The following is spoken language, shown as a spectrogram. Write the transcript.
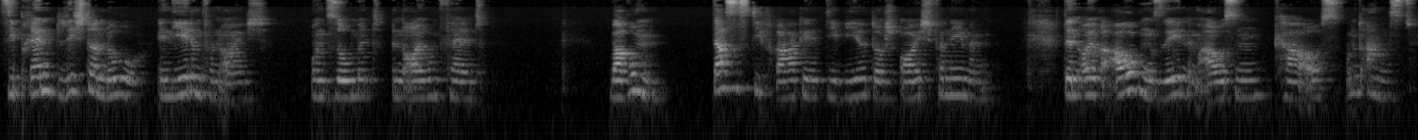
Sie brennt lichterloh in jedem von euch und somit in eurem Feld. Warum? Das ist die Frage, die wir durch euch vernehmen. Denn eure Augen sehen im Außen Chaos und Angst.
